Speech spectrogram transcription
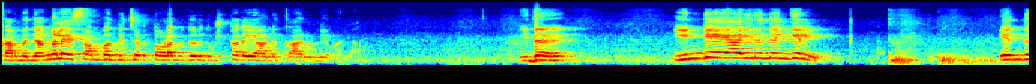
കാരണം ഞങ്ങളെ സംബന്ധിച്ചിടത്തോളം ഇതൊരു ദുഷ്ടതയാണ് കാരുണ്യമല്ല. ഇത് ഇന്ത്യയായിരുന്നെങ്കിൽ എന്ത്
